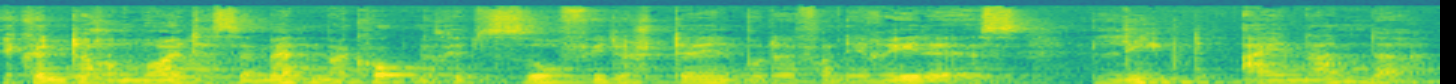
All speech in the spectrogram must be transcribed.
Ihr könnt doch im Neuen Testament mal gucken, es gibt so viele Stellen, wo davon die Rede ist. Liebt einander.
